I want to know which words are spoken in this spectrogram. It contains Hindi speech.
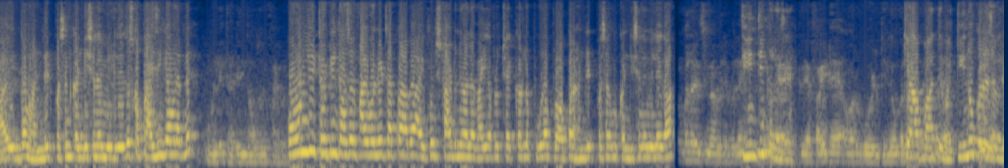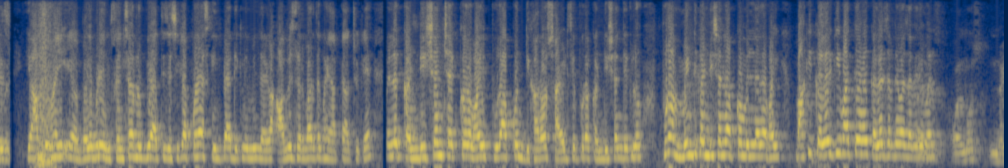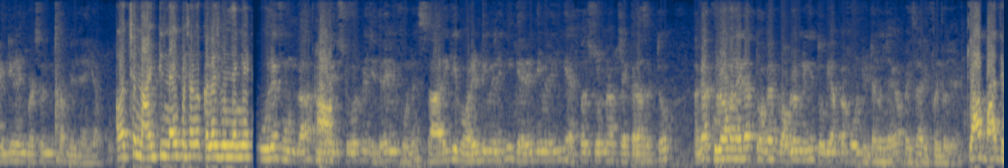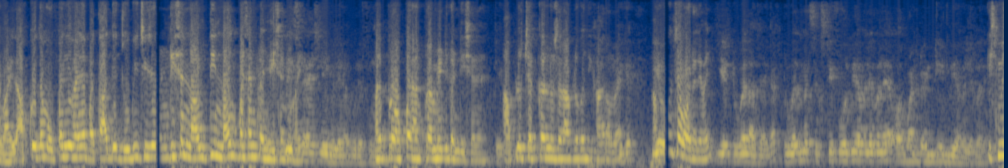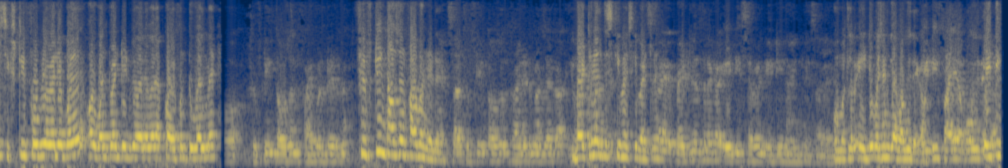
भाई एकदम हंड्रेड परसेंट कंडीशन में मिल रही है। तो उसका प्राइसिंग क्या बोले अपने only thirteen thousand five only thirteen thousand five hundred से आपको यहाँ पे आईफोन स्टार्ट होने वाला है भाई। आप लोग चेक कर लो पूरा प्रॉपर हंड्रेड परसेंट आपको कंडीशन में मिलेगा। कलर इसमें अवेलेबल है। तीन- तीन colours है, ग्रेफाइट है और गोल्ड तीनों कलर क्या बात है भाई तीनों कलर्स अवेलेबल यहाँ पे भाई बड़े बड़े इन्फ्लुएंसर लोग भी आते हैं। जैसे कि आपको यहाँ स्क्रीन पे देखने मिल जाएगा आवेश दरबार तक भाई यहाँ पे आ चुके हैं। पहले कंडीशन चेक करो भाई पूरा आपको दिखा रहा हूँ साइड से पूरा कंडीशन देख लो। पूरा मिंट कंडीशन में आपको मिलने वाला भाई। बाकी कलर की बात करें भाई कलर्स अपने पास available almost ninety nine percent सब मिल जाएँगे आपको। अच्छा 99% परसेंट कलर्स मिल जाएँगे। पूरे फ़ोन का हाँ। स्टोर पे जितने भी फ़ोन है सारे की वारंटी मिलेगी गारंटी मिलेगी कि एप्पल स्टोर में आप चेक करा सकते हो। अगर खुला हुआ रहेगा तो अगर प्रॉब्लम नहीं है तो भी आपका फ़ोन रिटर्न हो जाएगा पैसा रिफंड हो जाएगा। क्या बात है भाई आपको एकदम ओपनली भाई ने बता दिया जो भी चीज़ है कंडीशन 99% परसेंट कंडीशन है भाई। नहीं मिलेगा पूरे फ़ोन भाई। प्रॉपर पूरा मिंट कंडीशन है। आप लोग चेक कर लो सर आप लोग को दिखा रहा हूँ मैं। है। ये- कौन सा मॉडल है भाई? ये 12 आ जाएगा। 12 में 64 भी अवेलेबल है और 128 भी अवेलेबल है। इसमें 64 भी अवेलेबल है और 128 भी अवेलेबल है आपको आईफोन 12 में। और 15,500 में। 15,500 है। सर 15,500 में आ जाएगा। बैटरी हेल्थ इसकी भाई इसकी बैटरी बैटरी हेल्थ रहेगा 87 89 ऐसा वो रहेगा मतलब 80 परसेंट के अभाव ही रहेगा। 85 अबव ही रहेगा। 80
